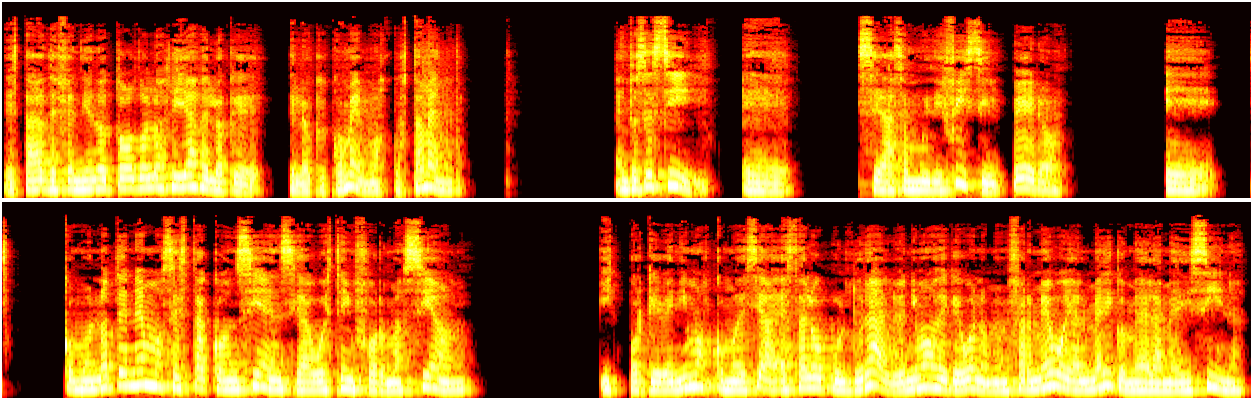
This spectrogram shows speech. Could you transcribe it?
está defendiendo todos los días de lo que, de lo que comemos, justamente. Entonces sí, eh, se hace muy difícil, pero eh, como no tenemos esta conciencia o esta información, y porque venimos, como decía, es algo cultural, venimos de que, bueno, me enfermé, voy al médico y me da la medicina,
